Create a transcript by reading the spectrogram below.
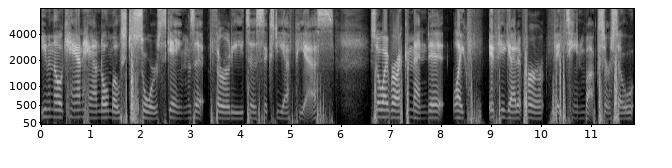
even though it can handle most Source games at 30 to 60 FPS. So I recommend it like if you get it for 15 bucks or so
